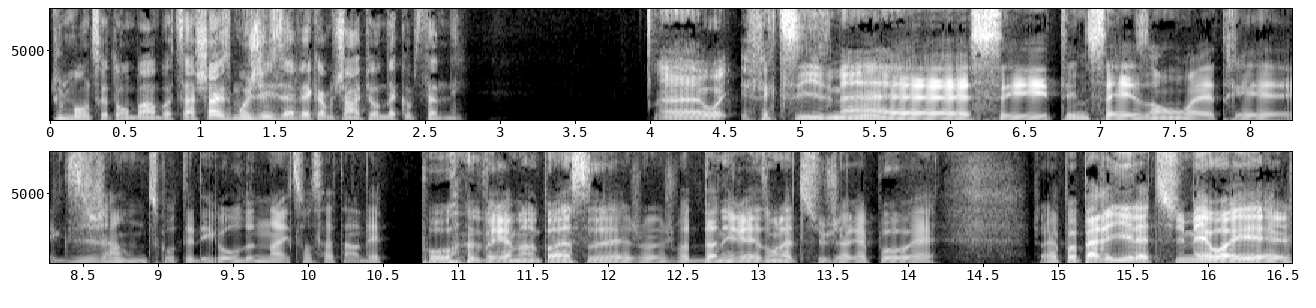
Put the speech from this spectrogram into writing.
tout le monde serait tombé en bas de sa chaise. Moi, je les avais comme champions de la Coupe Stanley. Euh, oui, effectivement. euh, C'était une saison euh, très exigeante du côté des Golden Knights. On s'attendait pas vraiment pas à ça. Je, vais- je vais te donner raison là-dessus. J'aurais pas. euh, J'aurais pas parié là-dessus, mais ouais, euh,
